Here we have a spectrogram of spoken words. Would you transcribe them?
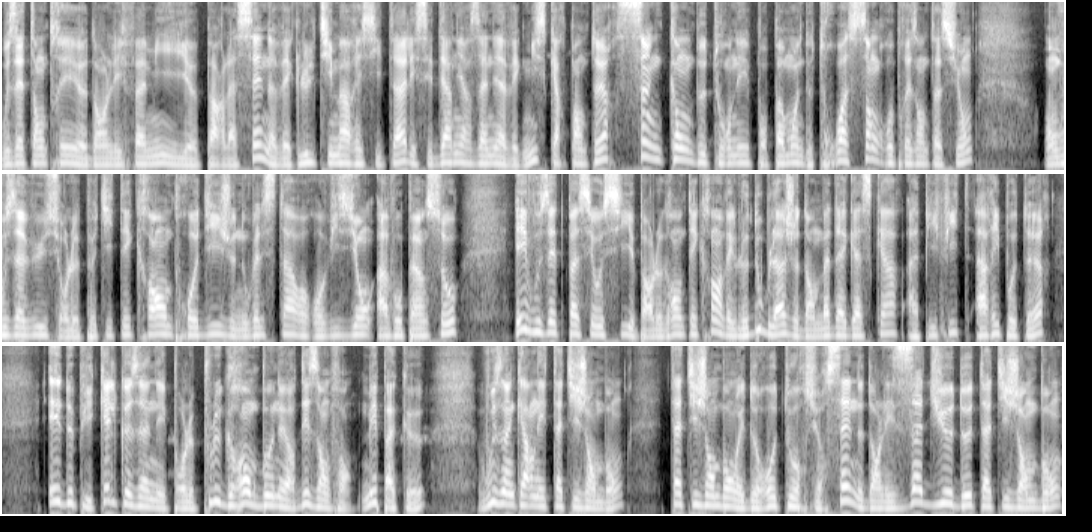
Vous êtes entrée euh, dans les familles par la scène avec l'Ultima Récital et ces dernières années avec Miss Carpenter. 5 ans de tournée pour pas moins de 300 représentations. On vous a vu sur le petit écran, prodige, nouvelle star Eurovision à vos pinceaux. Et vous êtes passé aussi par le grand écran avec le doublage dans Madagascar, Happy Feet, Harry Potter. Et depuis quelques années, pour le plus grand bonheur des enfants, mais pas que, vous incarnez Tati Jambon. Tati Jambon est de retour sur scène dans les Adieux de Tati Jambon,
